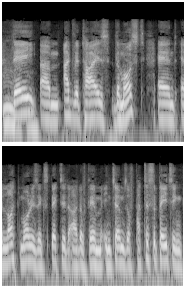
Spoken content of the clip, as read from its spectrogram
Mm. They um, advertise the most, and a lot more is expected out of them in terms of participating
